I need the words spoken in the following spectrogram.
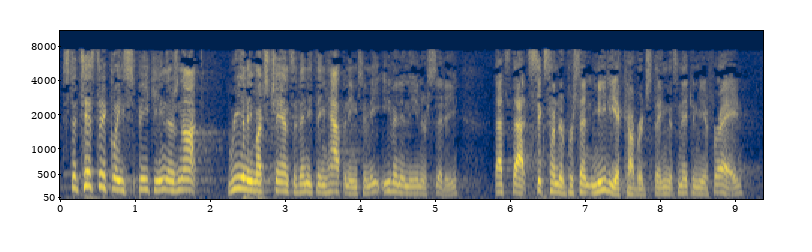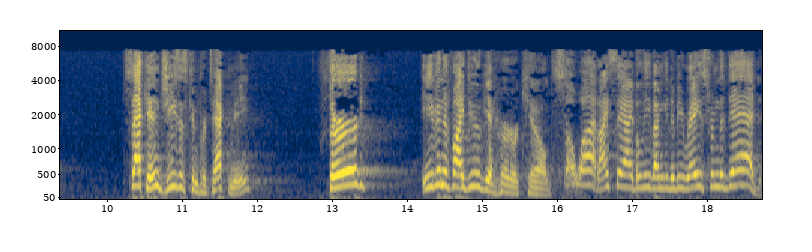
statistically speaking, there's not really much chance of anything happening to me, even in the inner city. That's that 600% media coverage thing that's making me afraid. Second, Jesus can protect me. Third, even if I do get hurt or killed, so what? I say I believe I'm going to be raised from the dead.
